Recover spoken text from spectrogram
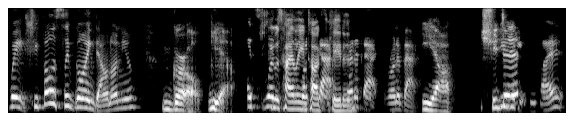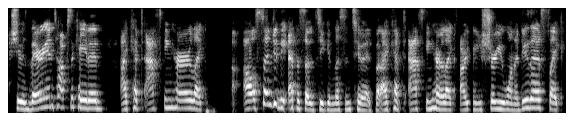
Wait, she fell asleep going down on you? Girl, yeah. It's She was highly run it back, intoxicated. Run it back. Run it back. Yeah. She You did. What? She was very intoxicated. I kept asking her, like, I'll send you the episode so you can listen to it. But I kept asking her, like, are you sure you want to do this? Like,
